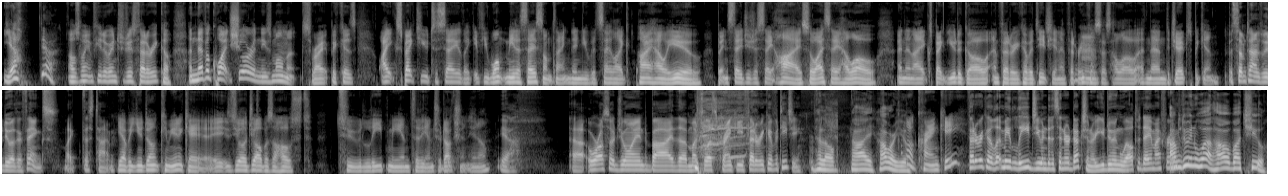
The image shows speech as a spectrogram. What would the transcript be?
Yeah. Yeah. I was waiting for you to introduce Federico. I'm never quite sure in these moments, right? Because I expect you to say, like, if you want me to say something, then you would say, like, hi, how are you? But instead you just say hi, so I say hello, and then I expect you to go and Federico Viticci, and then Federico says hello, and then the japes begin. But sometimes we do other things, like this time. Yeah, but you don't communicate. It's your job as a host to lead me into the introduction, you know? Yeah. Uh, we're also joined by the much less cranky Federico Viticci. Hello. Hi. How are you? Oh, cranky. Federico, let me lead you into this introduction. Are you doing well today, my friend? I'm doing well. How about you?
